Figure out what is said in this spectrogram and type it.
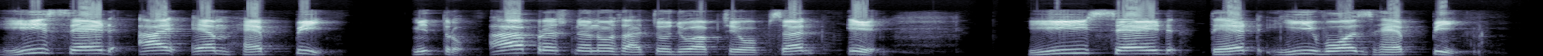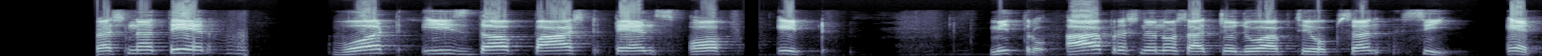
he said I am happy મિત્રો, આ પ્રશ્નનો સાચો જવાબ છે option A he said that he was happy પ્રશ્ન તેર. What is the past tense of eat મિત્રો, આ પ્રશ્નનો સાચો જવાબ છે ઓપ્શન સી એટ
